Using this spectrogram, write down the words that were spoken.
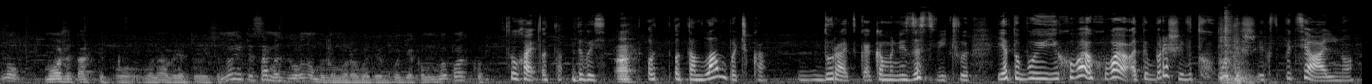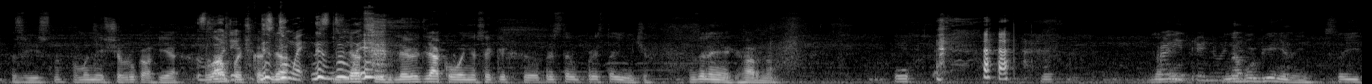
Ну, може так, типу, вона врятується. Ну і те саме з двигуном будемо робити в будь-якому випадку. Слухай, от там- дивись, А. от, от, от там лампочка дурацька, яка мені засвічує. Я тобою її ховаю, ховаю, а ти береш і відходиш, як спеціально. Звісно, у мене ще в руках є Злодій. лампочка не для, здумай, не для, цих, для відлякування всяких е, приста- пристаючих. Взагалі як гарно. Ух. Провітрювальний. Набубінений стоїть,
